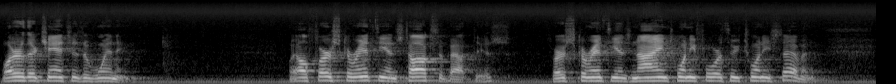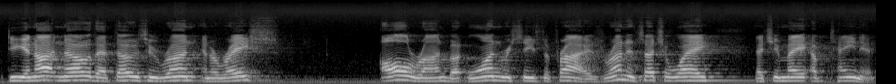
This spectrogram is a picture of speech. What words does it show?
What are their chances of winning? Well, 1 Corinthians talks about this. 1 Corinthians 9 24 through 27. Do you not know that those who run in a race all run, but one receives the prize? Run in such a way that you may obtain it.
